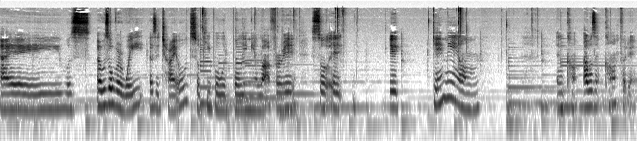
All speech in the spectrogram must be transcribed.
I was I was overweight as a child, so people would bully me a lot for it. So it it gave me um and com- I wasn't confident,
